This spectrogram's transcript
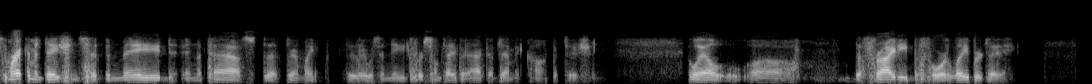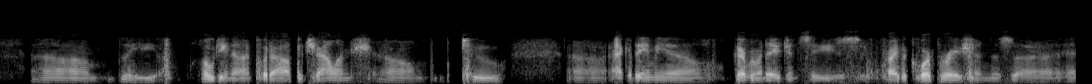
some recommendations had been made in the past that there might that there was a need for some type of academic competition. Well, uh, the Friday before Labor Day, um, the ODNI put out the challenge um, to uh, academia, government agencies, private corporations, uh,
